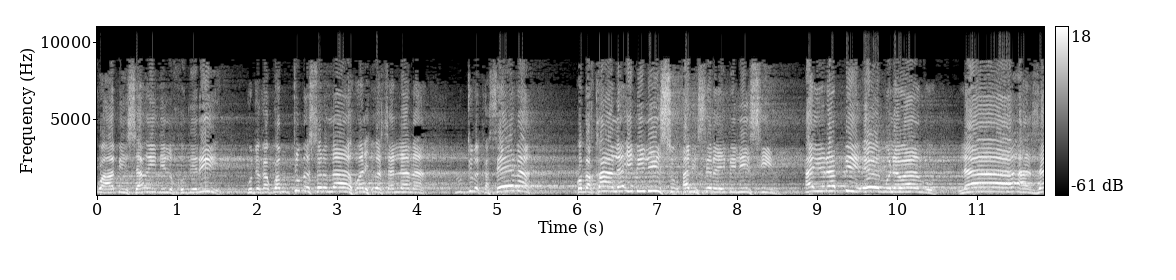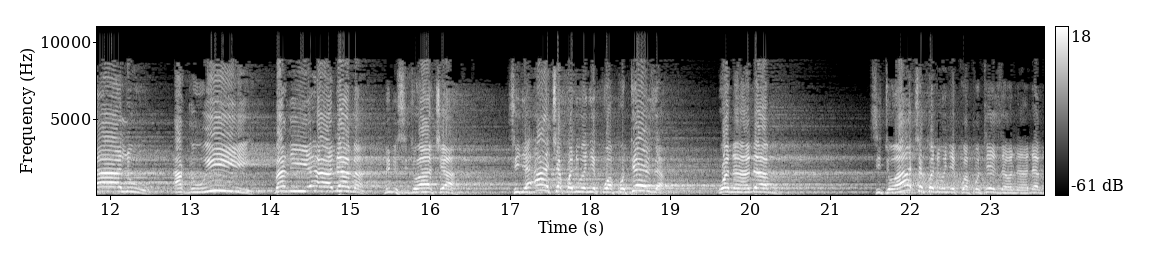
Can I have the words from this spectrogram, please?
kwa Abi Sa'id al-Khudri kutoka kwa Mtume sallallahu alaihi wasallama Mtume kasema kwamba qala ibilisu alisema ibilisi ay rabbi e mola wangu la azalu agwi bani adama mimi sitoacha sijaacha kwani wenye kuwapoteza wanadamu sitoacha kwani wenye kuwapoteza wanadamu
